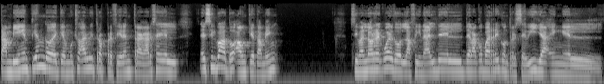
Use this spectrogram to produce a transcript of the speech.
también entiendo de que muchos árbitros prefieren tragarse el, silbato, aunque también, si mal no recuerdo, la final de la Copa del Rey contra el Sevilla en el...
